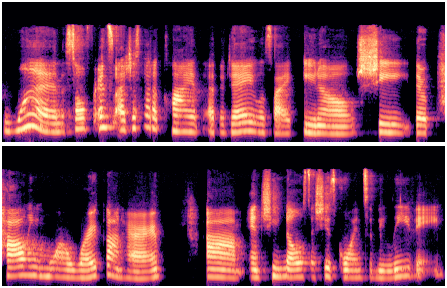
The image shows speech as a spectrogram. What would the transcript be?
one, so for instance, I just had a client the other day was like, you know, she they're piling more work on her. Um, and she knows that she's going to be leaving.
